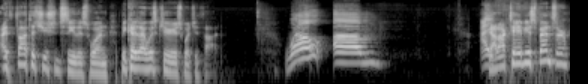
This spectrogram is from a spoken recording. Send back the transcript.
I thought that you should see this one because I was curious what you thought. Well, um, I Got Octavia Spencer.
